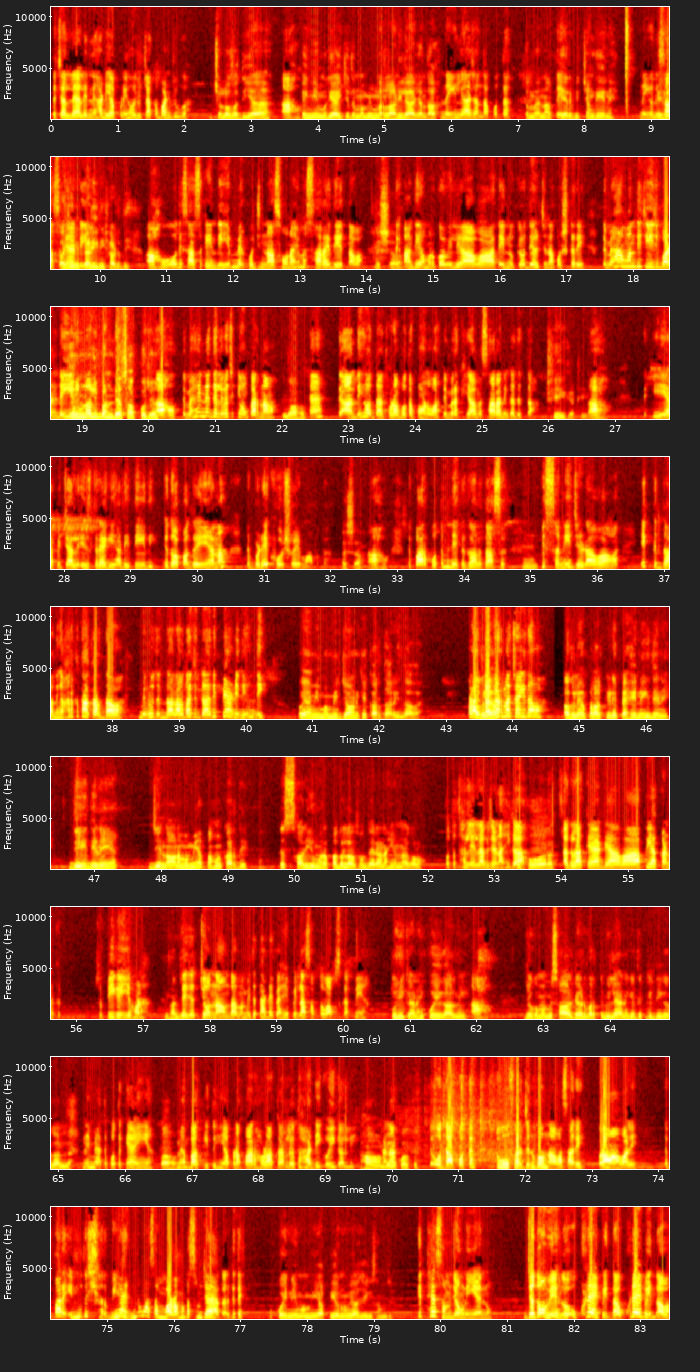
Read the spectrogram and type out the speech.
ਤੇ ਚੱਲ ਲੈ ਲੈਨੇ ਸਾਡੀ ਆਪਣੀ ਹੋ ਜੂ ਚੱਕ ਬਣ ਜੂਗਾ। ਚਲੋ ਵਧੀਆ। ਆਹੋ। ਇੰਨੀ ਮਹਿੰਗਾਈ ਚ ਤੇ ਮੰਮੀ ਮਰਲਾ ਨਹੀਂ ਲਿਆ ਜਾਂਦਾ। ਨਹੀਂ ਲਿਆ ਜਾਂਦਾ ਪੁੱਤ। ਤੇ ਮੈਂ ਨਾ ਤੇ- ਫੇਰ ਵੀ ਚੰਗੇ ਨੇ। ਨਹੀਂ ਉਹਦੀ ਵੇਖ, ਸੱਸ ਅਜੇ ਵੀ ਕਹਿੰਦੀ ਪੈਲੀ ਨਹੀਂ ਛੱਡਦੇ। ਆਹੋ ਉਹਦੀ ਸੱਸ ਕਹਿੰਦੀ ਸੀ ਮੇਰੇ ਕੋਲ ਜਿੰਨਾ ਸੋਨਾ ਸੀ ਮੈਂ ਸਾਰਾ ਹੀ ਦੇਤਾ ਵਾ। ਅੱਛਾ। ਤੇ ਆਂਦੀ ਅਮਨ ਕੋ ਵੀ ਲਿਆ ਵਾ ਤੇ ਇਹਨੂੰ ਕਿਉਂ ਦਿਲ 'ਚ ਨਾ ਕੁਛ ਕਰੇ। ਤੇ ਮੈਂ ਕਿਹਾ ਅਮਨ ਦੀ ਚੀਜ਼ ਬਣ ਰਹੀ ਆ। ਇਹਨਾਂ ਹੀ ਬਣਦਿਆ ਸਭ ਕੁਝ। ਆਹੋ ਤੇ ਮੈਂ ਕਿਹਾ ਇਹਨੇ ਦਿਲ ਵਿੱਚ ਕਿਉਂ ਕਰਨਾ ਵਾ? ਆਹੋ। ਹੈ? ਤੇ ਆਂਦੀ ਉਦਾਂ ਥੋੜਾ ਬਹੁਤਾ ਪਾਉਣ ਵਾਸਤੇ ਮੈਂ ਰੱਖਿਆ ਮੈਂ ਸਾਰਾ ਨਿਗਾ ਦਿੱਤਾ। ਠੀਕ ਹੈ ਠੀਕ ਹੈ। ਆਹੋ। ਤੇ ਇਹ ਆ ਵੀ ਚੱਲ ਇੱਜ਼ਤ ਰਹਿ ਗਈ ਸਾਡੀ ਧੀ ਦੀ। ਜਦੋਂ ਆਪਾਂ ਗਏ ਆ ਨਾ ਤੇ ਬੜੇ ਖੁਸ਼ ਹੋਏ ਮਾਂ ਪੁੱਤ। ਅੱਛਾ। ਆਹੋ ਤੇ ਪਰ ਪੁੱਤ ਮੈਨੂੰ ਇੱਕ ਗੱਲ ਦੱਸ ਹੂੰ। ਵੀ ਸਨੀ ਜਿਹੜਾ ਵਾ ਇਹ ਕਿੱਦਾਂ ਦੀਆਂ ਹਰਕਤਾਂ ਕਰਦਾ ਵਾ? ਮੈਨੂੰ ਇਦਾਂ ਲੱਗਦਾ ਜਿੱਦਾਂ ਇਹਦੀ ਭੈਣ ਹੀ ਨਹੀਂ ਹੁੰਦੀ। ਉਹ ਐਵੇਂ ਮੰਮੀ ਜਾਣ ਕੇ ਕਰਦਾ ਰਹਿੰਦਾ ਵਾ। ਭਲਾ ਏਦਾਂ ਅਗਲਿਆਂ- ਕਰਨਾ ਚਾਹੀਦਾ ਵਾ? ਅਗਲਿਆਂ ਭਲਾ ਕਿਹੜੇ ਪੈਸੇ ਨਹੀਂ ਦੇਣੇ? ਦੇ ਹੀ ਦੇਣੇ ਆ। ਜੇ ਨਾ ਨਾ ਮੰਮੀ ਆਪਾਂ ਹੁਣ ਕਰਦੇ ਤੇ ਸਾਰੀ ਉਮਰ ਆਪਾਂ ਗੱਲਾਂ ਸੁਣਦੇ ਰਹਿਣਾ ਸੀ ਉਹਨਾਂ ਕੋਲੋਂ। ਪੁੱਤ ਥੱਲੇ ਲੱਗ ਜਾਣਾ ਤੇ ਸੀਗਾ ਹੋਰ? ਅਗਲਾ ਕਹਿਣ ਡਿਆ ਵਾ ਵੀ ਆ ਕਣਕ ਸੁੱਟੀ ਗਈ ਹੈ ਹੁਣ। ਤੇ ਹਾਂਜੀ ਜੇ ਝੋਨਾ ਆਉਂਦਾ ਮੰਮੀ ਤੇ ਤੁਹਾਡੇ ਪੈਸੇ ਪਹਿਲਾਂ ਸਭ ਤੋਂ ਵਾਪਸ ਕਰਨੇ ਆ। ਤੁਸੀਂ ਕਹਿਣਾ ਸੀ ਕੋਈ ਗੱਲ ਨਹੀਂ। ਆਹੋ। ਜੋ ਕਿ ਮੰਮੀ ਸਾਲ ਡੇਢ ਵਰਤ ਵੀ ਲੈਣਗੇ ਤੇ ਕਿੱਡੀ ਕੁ ਗੱਲ ਹੈ ਨਹੀਂ ਮੈਂ ਤੇ ਪੁੱਤ ਕਹਿ ਹੀ ਆ। ਆਹੋ। ਮੈਂ ਕਿਹਾ ਬਾਕੀ ਤੁਸੀਂ ਆਪਣਾ ਭਾਰ ਹੌਲਾ ਕਰ ਲਿਓ ਤੁਹਾਡੀ ਕੋਈ ਗੱਲ ਨਹੀਂ। ਹਾਂ ਹਨਾ? ਬਿਲਕੁਲ ਤੇ ਤੇ ਉਹਦਾ ਪੁੱਤ ਤੂੰ ਫਰਜ਼ ਨਿਭਾਉਣਾ ਵਾ ਸਾਰੇ ਭਰਾਵਾਂ ਵਾਲੇ। ਤੇ ਪਰ ਇਹਨੂੰ ਤੇ ਸ਼ਰਮ ਹੀ ਹੈ ਇਹਨੂੰ ਮਾਸਾ ਮਾੜਾ ਮੋਟਾ ਸਮਝਾਇਆ ਕਰ ਕਿਤੇ। ਕੋਈ ਨਹੀਂ ਮੰਮੀ ਆਪੇ ਉਹਨੂੰ ਵੀ ਆ ਜਾਏਗੀ ਸਮਝ। ਕਿੱਥੇ ਸਮਝਾਉਣੀ ਐ ਇਹਨੂੰ? ਜਦੋਂ ਵੇਖ ਲਓ ਉਖੜਿਆ ਹੀ ਪੈਂਦਾ ਉਖੜਿਆ ਹੀ ਪੈਂਦਾ ਵਾ।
